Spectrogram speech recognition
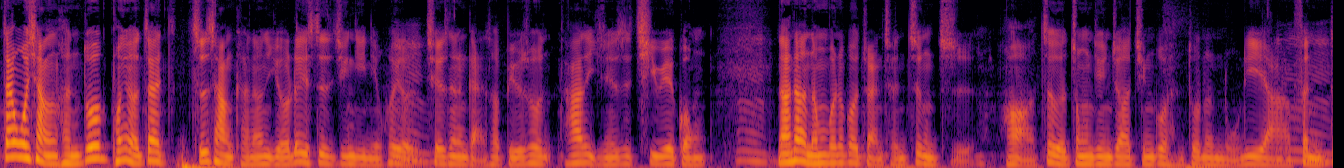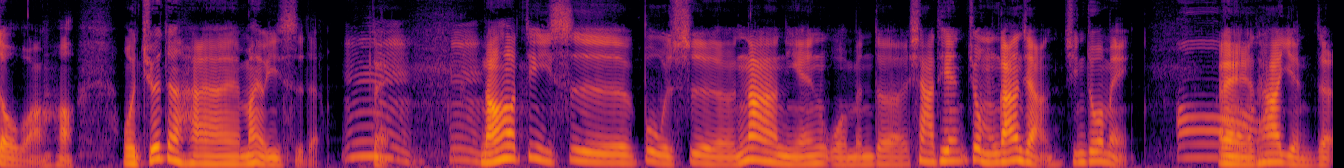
但我想很多朋友在职场可能有类似的经历，你会有切身的感受。比如说他以前是契约工，嗯，那他能不能够转成正职？哈，这个中间就要经过很多的努力啊、奋斗啊，哈，我觉得还蛮有意思的。对，嗯，然后第四部是那年我们的夏天，就我们刚刚讲金多美，哦，哎，他演的，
